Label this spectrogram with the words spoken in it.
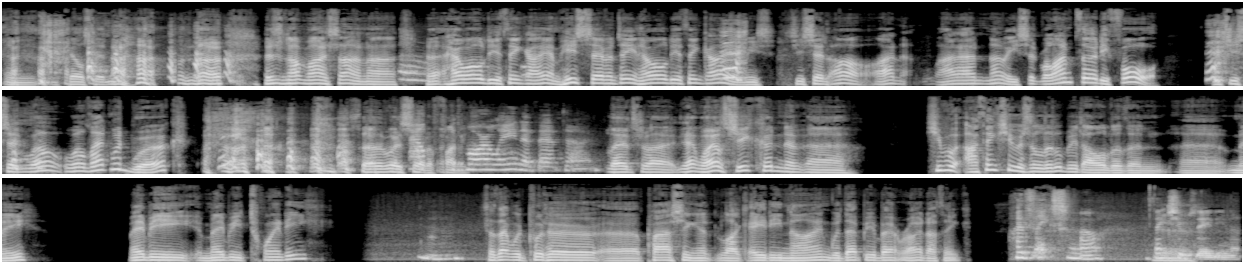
And Kel said, "No, no, this is not my son. Uh, uh, how old do you think I am?" He's seventeen. How old do you think I am? He, she said, "Oh, I, I don't know. He said, well, I'm 34. And she said, well, well, that would work. so it was sort of funny. Marlene at that time. That's right. Yeah. Well, she couldn't have, uh, she, w- I think she was a little bit older than, uh, me. Maybe, maybe 20. hmm So that would put her, uh, passing at like 89. Would that be about right? I think. I think so. I think she was 89.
